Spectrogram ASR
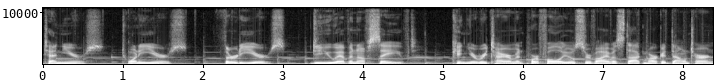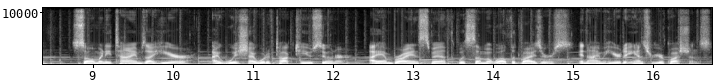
10 years, 20 years, 30 years? Do you have enough saved? Can your retirement portfolio survive a stock market downturn? So many times I hear, I wish I would have talked to you sooner. I am Brian Smith with Summit Wealth Advisors, and I'm here to answer your questions.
